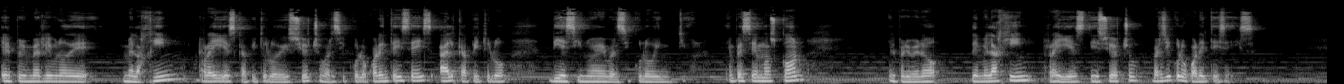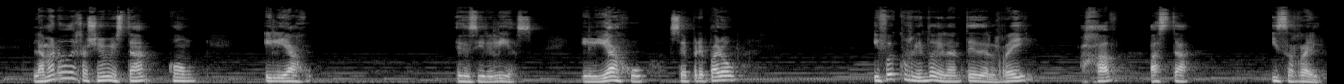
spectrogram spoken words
el primer libro de Melahim, Reyes capítulo 18, versículo 46 al capítulo 19, versículo 21. Empecemos con el primero de Melahim, Reyes 18, versículo 46. La mano de Hashem está con Eliahu, es decir, Elías. Eliahu se preparó y fue corriendo delante del rey Ahab hasta Israel.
